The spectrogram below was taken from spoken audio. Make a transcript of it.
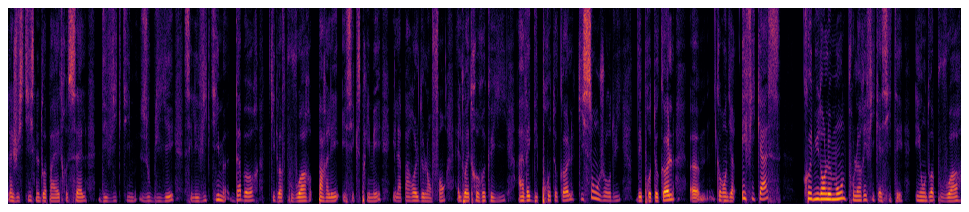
La justice ne doit pas être celle des victimes oubliées, c'est les victimes d'abord qui doivent pouvoir parler et s'exprimer et la parole de l'enfant, elle doit être recueillie avec des protocoles qui sont aujourd'hui des protocoles euh, comment dire efficaces connus dans le monde pour leur efficacité et on doit pouvoir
